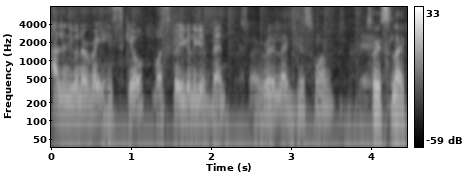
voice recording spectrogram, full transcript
Alan, you're gonna rate his skill. What skill are you gonna give Ben? So I really like this one. So it's like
